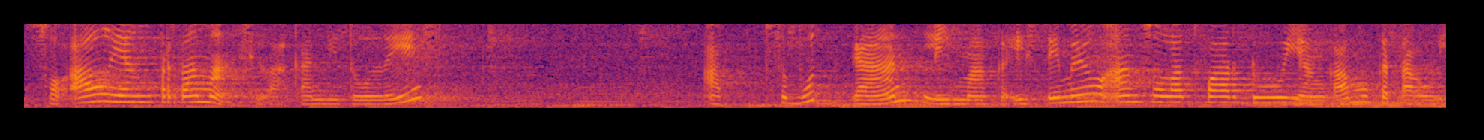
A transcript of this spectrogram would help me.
soal yang pertama silahkan ditulis. Sebutkan lima keistimewaan sholat fardu yang kamu ketahui.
